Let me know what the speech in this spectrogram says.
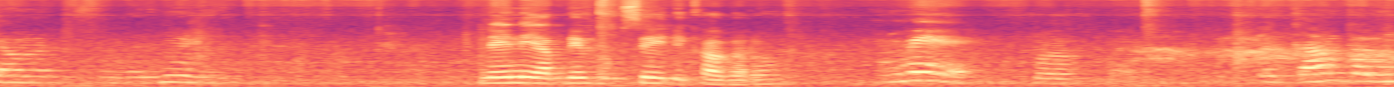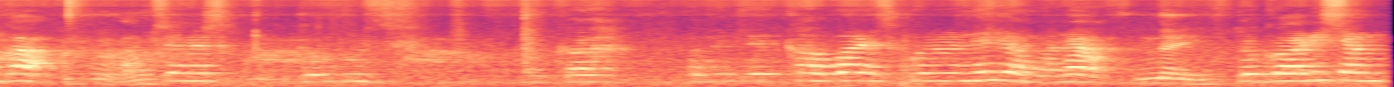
जाना तो नहीं। नहीं नहीं अपनी बुक से ही लिखा करो। मैं? हाँ। एक काम करूँगा अब से मैं स्कूल का अभी देखा हुआ है, स्कूल में नहीं जाऊँगा ना? नहीं। तो गाड़ी से हम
